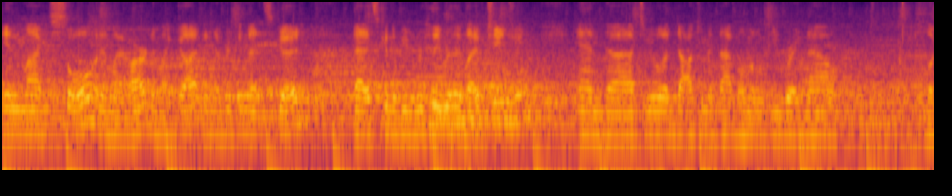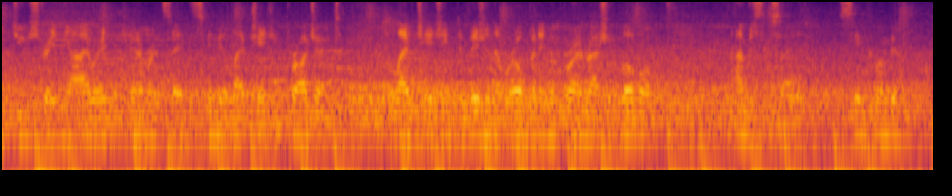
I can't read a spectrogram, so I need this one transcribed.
in my soul and in my heart and in my gut and everything that's good that it's going to be really really life changing and uh, to be able to document that moment with you right now look you straight in the eye right in the camera and say this is going to be a life changing project a life changing division that we're opening with Brian Rashid Global. I'm just excited. See you in Colombia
